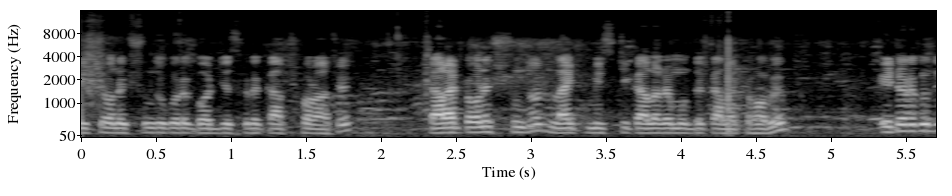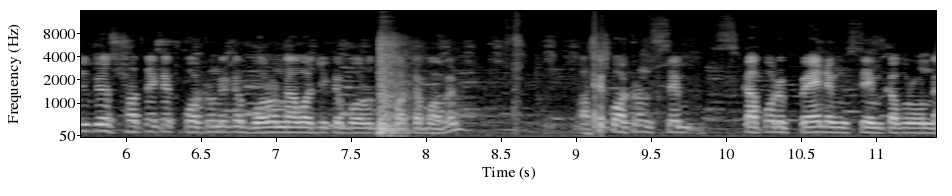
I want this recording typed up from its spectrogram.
নিচে অনেক সুন্দর করে গর্জিয়াস করে কাজ করা আছে। কালারটা অনেক সুন্দর লাইট মিষ্টি কালারের মধ্যে কালারটা হবে। এটার কিন্তু সাথে একটা কটন একটা বড় নামাজ, একটা বড় দোপাট্টা পাবেন। আচ্ছা কটন সেম কাপড়ের প্যান্ট এবং সেম কাপড় অন্য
